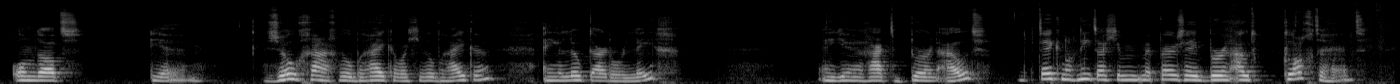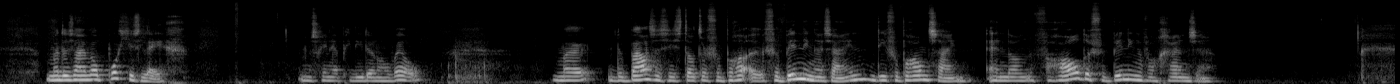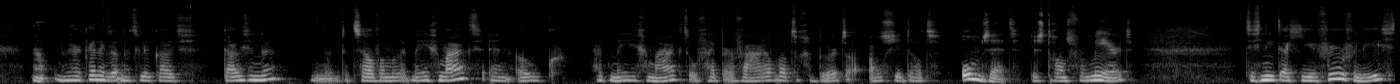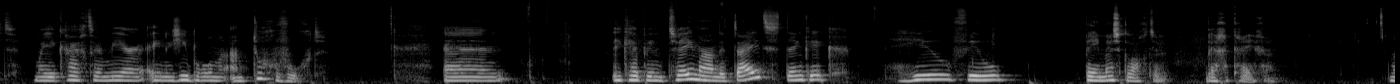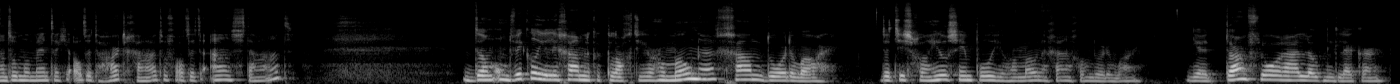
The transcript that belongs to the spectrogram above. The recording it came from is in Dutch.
omdat je zo graag wil bereiken wat je wil bereiken en je loopt daardoor leeg en je raakt burn-out. Dat betekent nog niet dat je per se burn-out klachten hebt, maar er zijn wel potjes leeg. Misschien heb je die dan al wel. Maar de basis is dat er eh, verbindingen zijn die verbrand zijn. En dan vooral de verbindingen van grenzen. Nou, nu herken ik dat natuurlijk uit duizenden. Dat zelf allemaal heb meegemaakt. En ook heb meegemaakt of heb ervaren wat er gebeurt als je dat omzet. Dus transformeert. Het is niet dat je je vuur verliest, maar je krijgt er meer energiebronnen aan toegevoegd. En ik heb in twee maanden tijd, denk ik, heel veel PMS-klachten weggekregen. Want op het moment dat je altijd hard gaat of altijd aanstaat, dan ontwikkel je lichamelijke klachten. Je hormonen gaan door de war. Dat is gewoon heel simpel. Je hormonen gaan gewoon door de war. Je darmflora loopt niet lekker.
